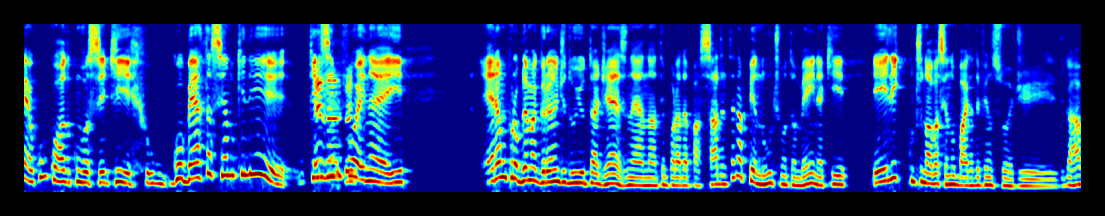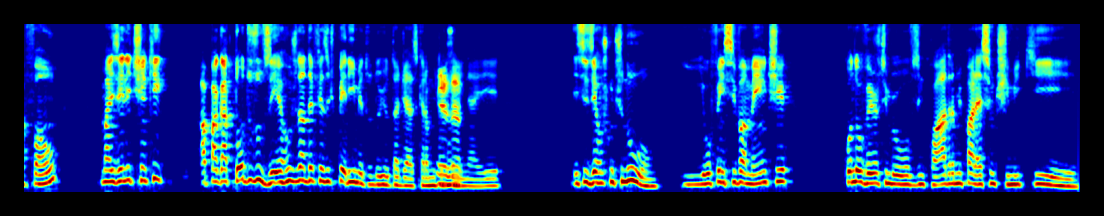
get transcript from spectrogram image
É, eu concordo com você que o Gobert tá sendo o que ele, que ele Exato, sempre é. foi, né? E era um problema grande do Utah Jazz, né, na temporada passada, até na penúltima também, né, que ele continuava sendo um baita defensor de, de garrafão, mas ele tinha que apagar todos os erros da defesa de perímetro do Utah Jazz, que era muito Exato. ruim, né? E esses erros continuam. E ofensivamente, quando eu vejo o Timberwolves em quadra, me parece um time que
